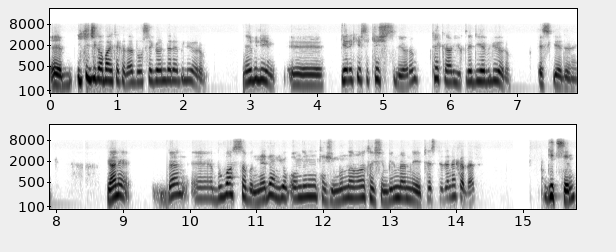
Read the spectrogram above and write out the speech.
E, 2 GB'a kadar dosya gönderebiliyorum. Ne bileyim e, gerekirse cache siliyorum, tekrar yükle diyebiliyorum eskiye dönük. Yani ben e, bu WhatsApp'ı neden yok ondan ona taşıyayım, bundan ona taşıyayım bilmem neyi test edene kadar gitsin.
